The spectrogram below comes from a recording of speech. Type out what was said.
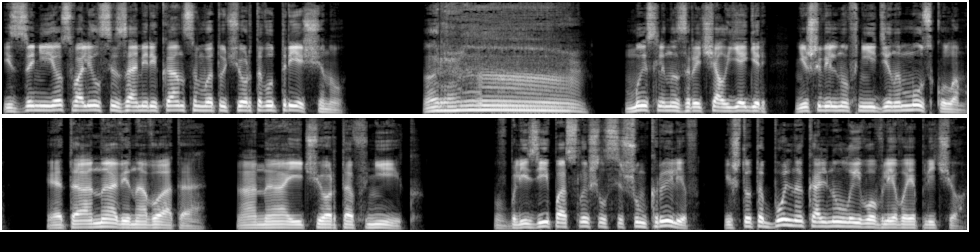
Из-за нее свалился за американцем в эту чертову трещину. Мысленно зарычал егерь, не шевельнув ни единым мускулом. Это она виновата. Она и чертов Ник. Вблизи послышался шум крыльев, и что-то больно кольнуло его в левое плечо.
